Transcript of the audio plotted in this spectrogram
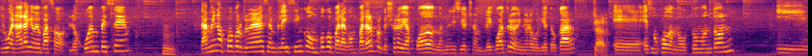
y bueno, ahora que me pasó, lo jugué en PC. Mm. También lo jugué por primera vez en Play 5, un poco para comparar, porque yo lo había jugado en 2018 en Play 4 y no lo volví a tocar. Claro. Eh, es un juego que me gustó un montón. Y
